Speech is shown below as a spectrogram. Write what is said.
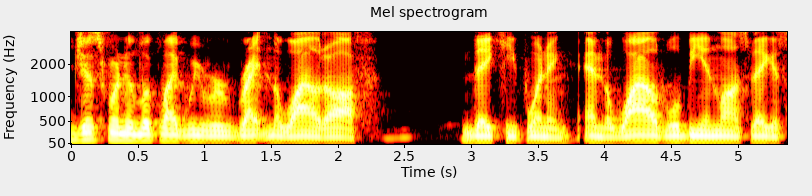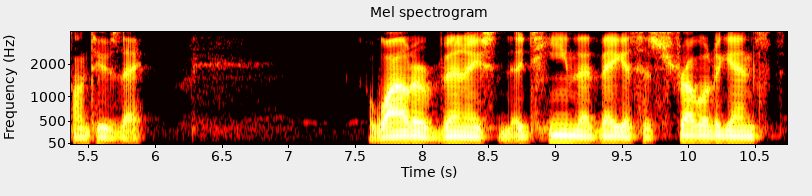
just when it looked like we were writing the Wild off, they keep winning, and the Wild will be in Las Vegas on Tuesday. Wild have been a, a team that Vegas has struggled against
